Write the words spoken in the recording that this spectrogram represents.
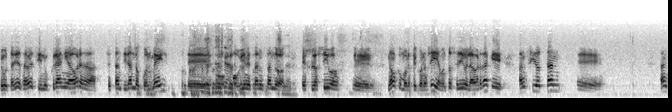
me gustaría saber si en Ucrania ahora se están tirando con mail eh, o, o bien están usando Claro. explosivos, eh, ¿no? Como los que conocíamos. Entonces digo, la verdad que han sido tan... eh, han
